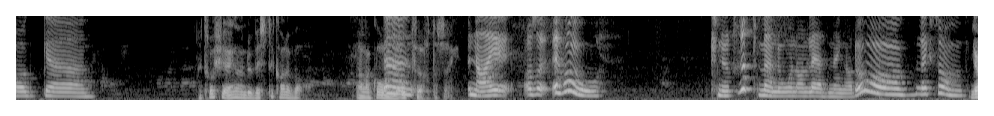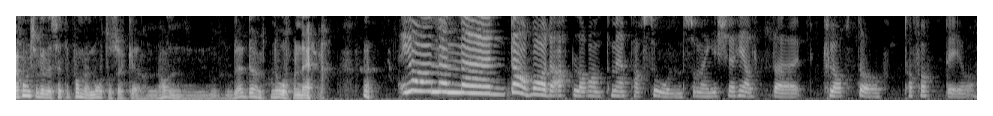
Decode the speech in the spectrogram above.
Og eh, Jeg tror ikke engang du visste hva det var. Eller hvordan det Eh. oppførte seg. Nei, altså Jeg har jo knurret med noen anledninger, da. Og liksom Ja, hun som ville sitte på med motorsykkelen, hun ble dømt nord og ned. Ja, men uh, der var det et eller annet med personen som jeg ikke helt uh, klarte å ta fatt i. og...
